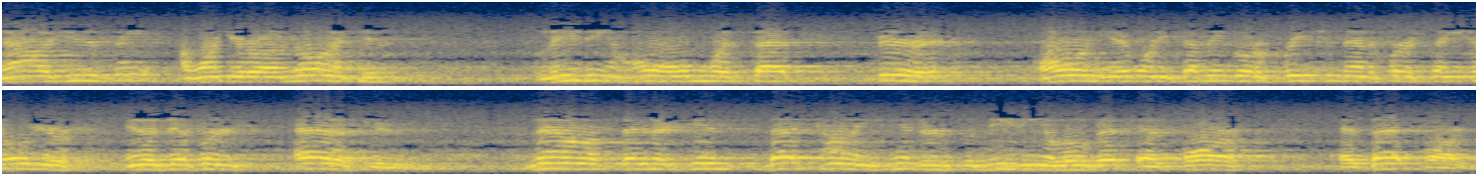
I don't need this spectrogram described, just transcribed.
Now, usually, when you're anointed, leaving home with that spirit oh, on you, when you come in and go to preaching, then the first thing you know, you're in a different attitude. Now, then again, that kind of hinders the meeting a little bit as far as that part.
